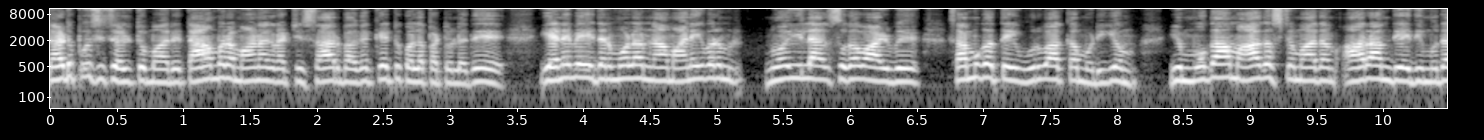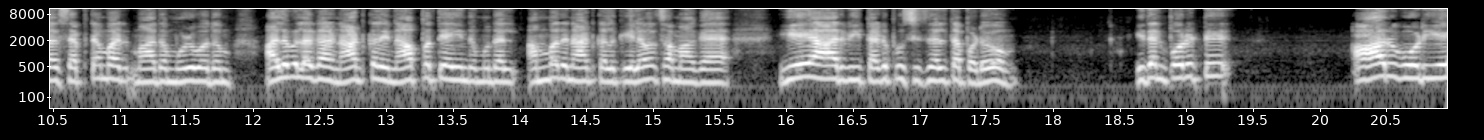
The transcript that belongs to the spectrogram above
தடுப்பூசி செலுத்துமாறு தாம்பரம் மாநகராட்சி சார்பாக கேட்டுக்கொள்ளப்பட்டுள்ளது. எனவே இதன் மூலம் நாம் அனைவரும் நோயில்லா சுகவாழ்வு சமூகத்தை உருவாக்க முடியும். இம்முகாம் ஆகஸ்ட் மாதம் ஆறாம் தேதி முதல் செப்டம்பர் மாதம் முழுவதும் அலுவலக நாட்களில் நாற்பத்தி ஐந்து முதல் ஐம்பது நாட்களுக்கு இலவசமாக ஏஆர்வி தடுப்பூசி செலுத்தப்படும். இதன் பொருட்டு ஆறு கோடியே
